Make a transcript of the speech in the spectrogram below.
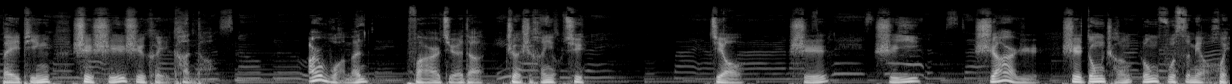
北平是时时可以看到。而我们反而觉得这是很有趣。九、十、十一、十二日是东城隆福寺庙会，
